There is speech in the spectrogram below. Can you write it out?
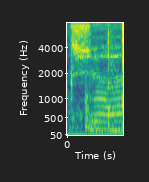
texture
